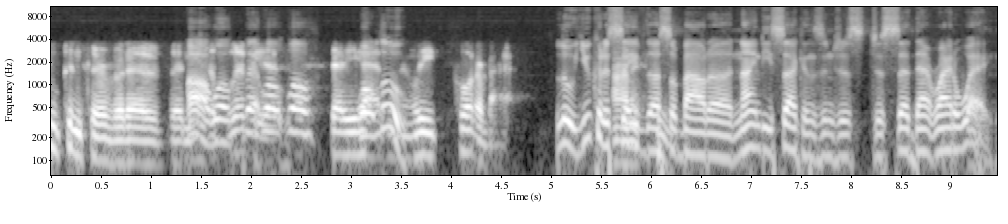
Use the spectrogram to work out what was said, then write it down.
too conservative and Oh, well, oblivious well, well, that he well, has Lou. an elite quarterback. Lou, you could have saved us about uh, 90 seconds and just just said that right away.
